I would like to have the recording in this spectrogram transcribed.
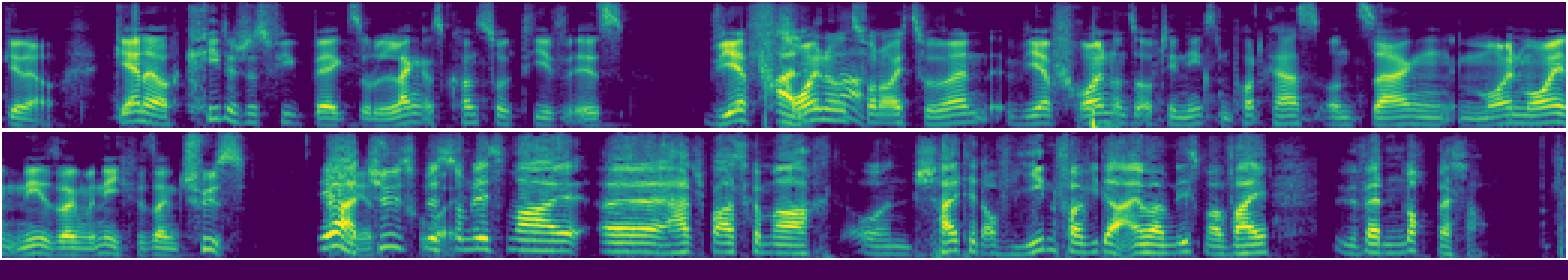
Genau. Gerne auch kritisches Feedback, solange es konstruktiv ist. Wir freuen uns von euch zu hören. Wir freuen uns auf den nächsten Podcast und sagen Moin Moin. Nee, sagen wir nicht. Wir sagen Tschüss. Ja, tschüss, bis zum nächsten Mal. Äh, hat Spaß gemacht und schaltet auf jeden Fall wieder einmal beim nächsten Mal, weil wir werden noch besser.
